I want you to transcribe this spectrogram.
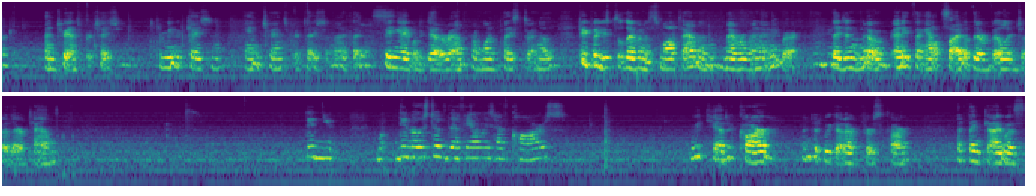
Okay. And transportation, communication and transportation, I think. Yes. Being able to get around from one place to another. People used to live in a small town and never went anywhere. Mhm. They didn't know anything outside of their village or their town. Did you? Did most of the families have cars? We had a car. When did we get our first car? I think I was,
